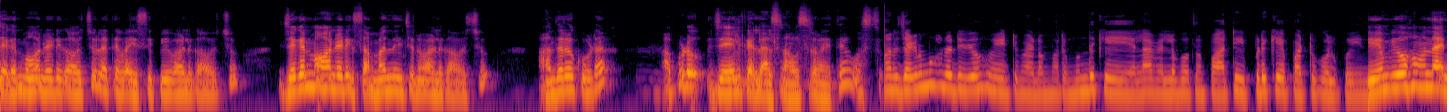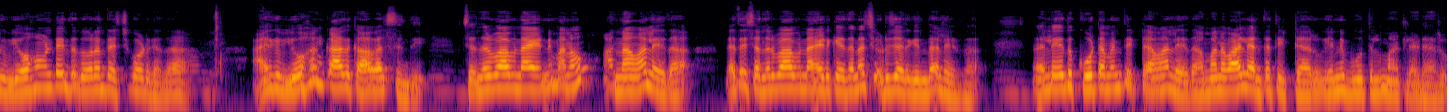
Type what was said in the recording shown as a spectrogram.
జగన్మోహన్ రెడ్డి కావచ్చు లేకపోతే వైసీపీ వాళ్ళు కావచ్చు జగన్మోహన్ రెడ్డికి సంబంధించిన వాళ్ళు కావచ్చు అందరూ కూడా అప్పుడు జైలుకి వెళ్ళాల్సిన అవసరం అయితే వస్తుంది మరి జగన్మోహన్ రెడ్డి వ్యూహం ఏంటి మేడం? మరి ముందుకి ఎలా వెళ్ళబోతున్న పార్టీ ఇప్పటికే పట్టు కోల్పోయింది ఏం వ్యూహం ఉంది? ఆయనకి వ్యూహం ఉంటే ఇంత దూరం తెచ్చుకోడు కదా. ఆయనకి వ్యూహం కాదు కావాల్సింది. చంద్రబాబు నాయుడిని మనం అన్నామా లేదా? లేకపోతే చంద్రబాబు నాయుడికి ఏదైనా చెడు జరిగిందా లేదా? లేదు కూటమిని తిట్టామా లేదా? మన వాళ్ళు ఎంత తిట్టారు? ఎన్ని బూతులు మాట్లాడారు?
